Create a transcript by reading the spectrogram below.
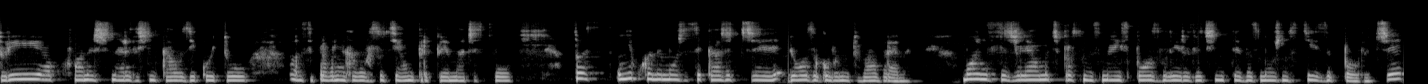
Дори ако хванеш най-различни каузи, които се превърнаха в социално предприемачество. Тоест, никога не може да се каже, че е било загубено това време. Може да съжаляваме, че просто не сме използвали различните възможности за повече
